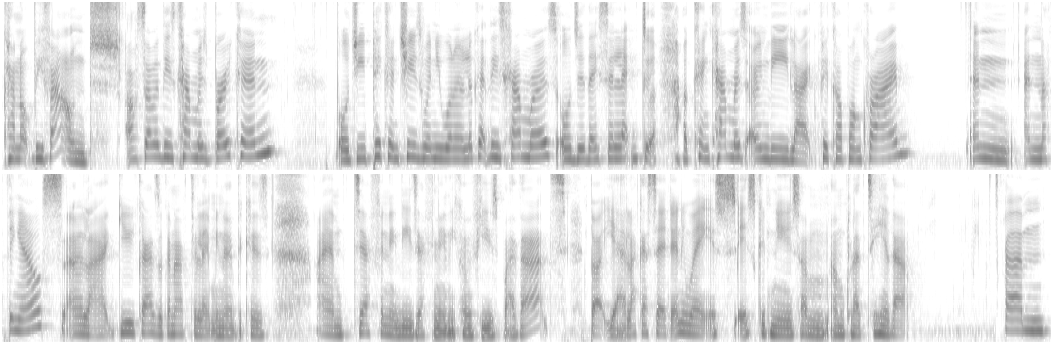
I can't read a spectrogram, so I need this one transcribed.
cannot be found. Are some of these cameras broken? Or do you pick and choose when you want to look at these cameras? Or do they select, or uh, can cameras only like pick up on crime? And and nothing else uh, like you guys are gonna have to let me know because i am definitely definitely confused by that. But yeah like i said anyway it's it's good news. I'm i'm glad to hear that. Um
